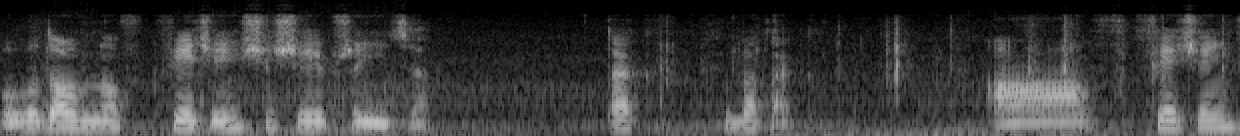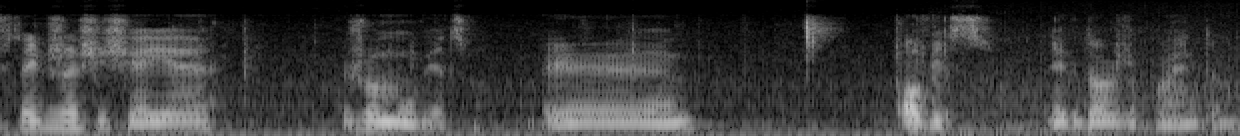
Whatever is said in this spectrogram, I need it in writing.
bo podobno w kwiecień się sieje pszenicę. Tak? Chyba tak. A w kwiecień w tej grze się sieje, już wam mówię co. Yy, owiec, jak dobrze pamiętam.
